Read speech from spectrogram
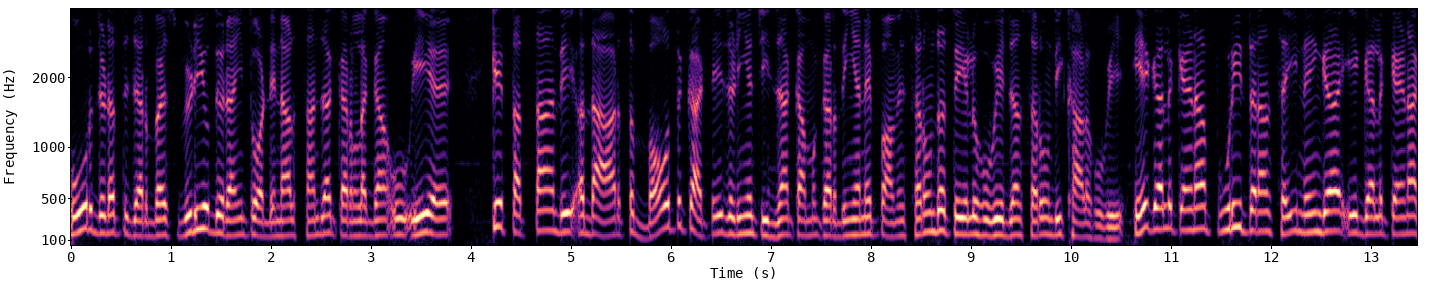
ਹੋਰ ਜਿਹੜਾ ਤਜਰਬਾ ਇਸ ਵੀਡੀਓ ਦੇ ਰਾਹੀਂ ਤੁਹਾਡੇ ਨਾਲ ਸਾਂਝਾ ਕਰਨ ਲੱਗਾ, ਉਹ ਇਹ ਹੈ ਕਿ ਤੱਤਾਂ ਦੇ ਆਧਾਰਿਤ ਬਹੁਤ ਘਾਟੇ ਜਿਹੜੀਆਂ ਚੀਜ਼ਾਂ ਕੰਮ ਕਰਦੀਆਂ ਨੇ ਭਾਵੇਂ ਸਰੋਂ ਦਾ ਤੇਲ ਹੋਵੇ ਜਾਂ ਸਰੋਂ ਦੀ ਖਾਲ ਹੋਵੇ। ਇਹ ਗੱਲ ਕਹਿਣਾ ਪੂਰੀ ਤਰ੍ਹਾਂ ਸਹੀ ਨਹੀਂਗਾ ਇਹ ਗੱਲ ਕਹਿਣਾ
